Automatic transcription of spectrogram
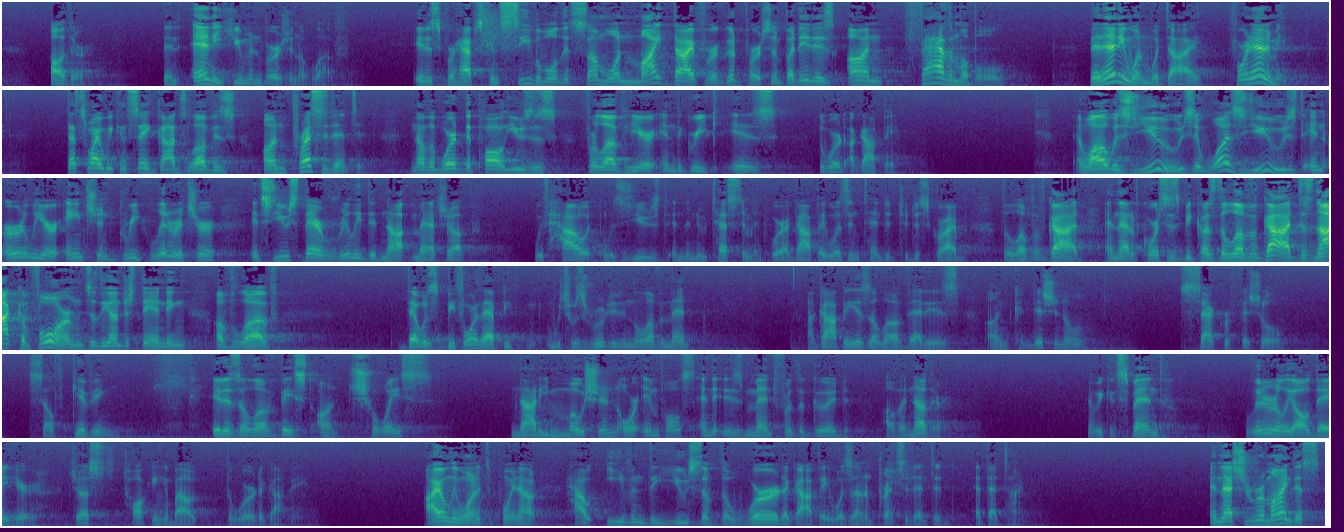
other than any human version of love. It is perhaps conceivable that someone might die for a good person, but it is unfathomable that anyone would die for an enemy. That's why we can say God's love is unprecedented. Now, the word that Paul uses for love here in the Greek is the word agape. And while it was used, it was used in earlier ancient Greek literature, its use there really did not match up with how it was used in the New Testament, where agape was intended to describe the love of God. And that, of course, is because the love of God does not conform to the understanding of love that was before that, which was rooted in the love of men. Agape is a love that is unconditional, sacrificial, self giving. It is a love based on choice, not emotion or impulse, and it is meant for the good of another. And we could spend literally all day here just talking about the word agape. I only wanted to point out how even the use of the word agape was unprecedented at that time. And that should remind us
